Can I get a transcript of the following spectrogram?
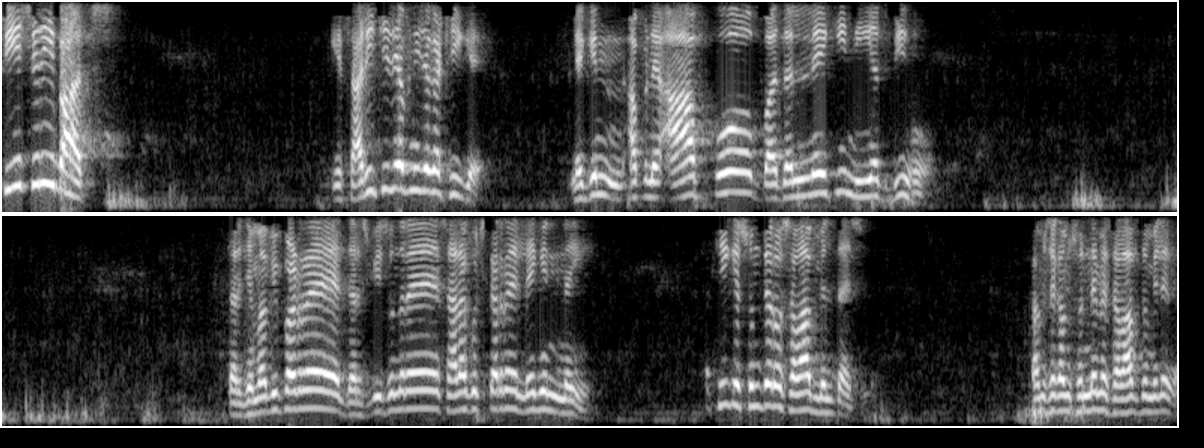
تیسری بات، یہ ساری چیزیں اپنی جگہ ٹھیک ہے، لیکن اپنے آپ کو بدلنے کی نیت بھی ہو۔ ترجمہ بھی پڑھ رہے ہیں، درس بھی سن رہے ہیں، سارا کچھ کر رہے ہیں، لیکن نہیں۔ ٹھیک ہے، سنتے رہو، ثواب ملتا ہے اس میں۔ کم سے کم سننے میں ثواب تو ملے گا۔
